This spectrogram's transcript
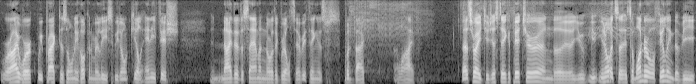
where I work, we practice only hook and release. We don't kill any fish, neither the salmon nor the grilse. Everything is put back alive. That's right. You just take a picture, and uh, you, you you know it's a it's a wonderful feeling to be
